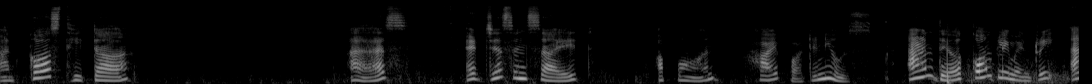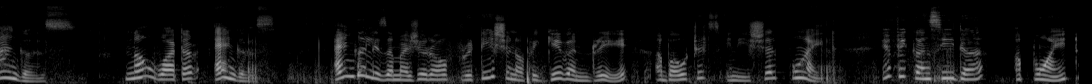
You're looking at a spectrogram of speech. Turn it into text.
and cos theta as adjacent side upon hypotenuse and their complementary angles. Now, what are angles? Angle is a measure of rotation of a given ray about its initial point. If we consider a point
